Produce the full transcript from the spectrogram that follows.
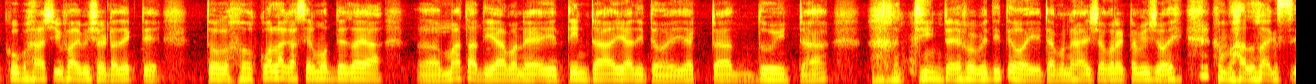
খুব হাসি পায় বিষয়টা দেখতে। তো কলা গাছের মধ্যে যায়া মাথা দিয়া মানে এই তিনটা ইয়া দিতে হয়, একটা, দুইটা, তিনটা এভাবে দিতে হয়, এটা মানে হাস্যকর একটা বিষয়। ভালো লাগছে।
